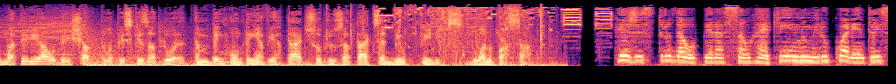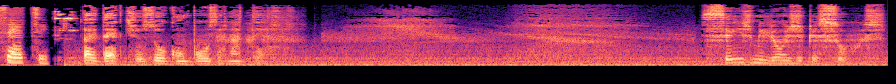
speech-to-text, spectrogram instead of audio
O material deixado pela pesquisadora também contém a verdade sobre os ataques a New Phoenix do ano passado. Registro da Operação Hacking número 47. A IDECT usou o Composer na Terra. 6 milhões de pessoas.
